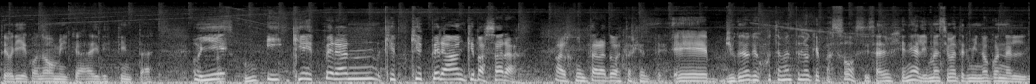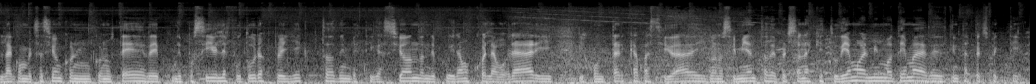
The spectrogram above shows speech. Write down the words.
teoría económica y distintas. Oye, ¿Mm? ¿y qué esperan, qué, qué esperaban que pasara? Al juntar a toda esta gente? Eh, yo creo que justamente lo que pasó, sí, salió genial. Y más encima terminó con la conversación con, con ustedes de, posibles futuros proyectos de investigación donde pudiéramos colaborar y, juntar capacidades y conocimientos de personas que estudiamos el mismo tema desde distintas perspectivas.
